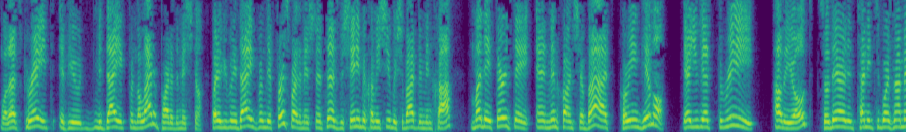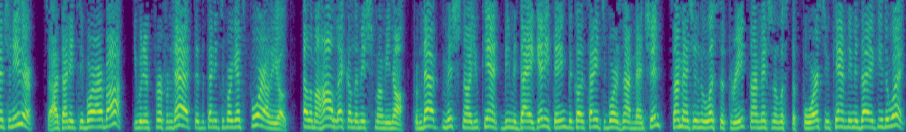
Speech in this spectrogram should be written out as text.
well that's great if you medayik from the latter part of the Mishnah. But if you medayik from the first part of the Mishnah, it says, V'sheni b'chamishi b'shabbat b'mincha, Monday, Thursday, and Mincha and Shabbat, Korin Gimel. There you get three aliyot. So there the Tani Tzibor is not mentioned either. So how Tani Tzibor arba? You would infer from that that the Tani Tzibor gets four aliyot. Elamahal leka lemishma mina. From that Mishnah you can't be medayik anything because Tani Tzibor is not mentioned. It's not mentioned in the list of three. It's not mentioned in the list of four. So you can't be medayik either way.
